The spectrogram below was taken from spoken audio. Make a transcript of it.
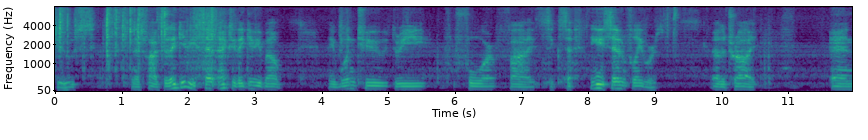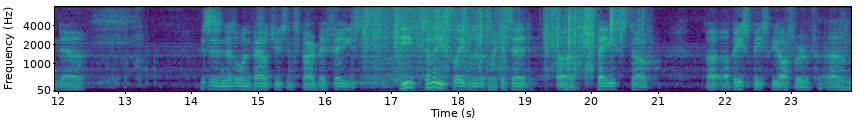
Juice, and that's five. So they give you seven. Actually, they give you about a one, two, three, four, five, six, seven. They give you seven flavors uh, to try, and uh, this is another one. Battle Juice inspired by Phase. These, some of these flavors, like I said, are based off, uh, based basically off of, um,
